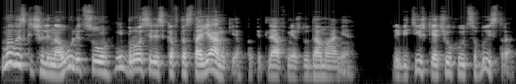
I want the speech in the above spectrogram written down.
Мы выскочили на улицу и бросились к автостоянке, попетляв между домами. Ребятишки очухаются быстро.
